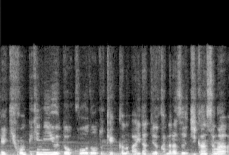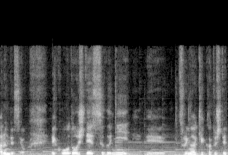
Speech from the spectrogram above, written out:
え基本的に言うと行動と結果の間っていうのは必ず時間差があるんですよ。え行動してすぐに、えー、それが結果として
